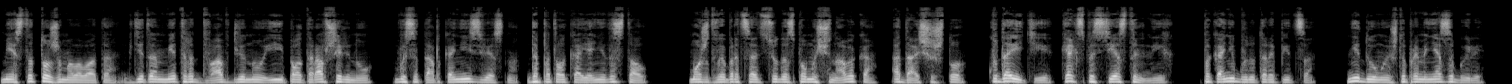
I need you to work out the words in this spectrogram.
Места тоже маловато, где-то метра два в длину и полтора в ширину. Высота пока неизвестна, до потолка я не достал. Может выбраться отсюда с помощью навыка? А дальше что? Куда идти? Как спасти остальных? Пока не буду торопиться. Не думаю, что про меня забыли,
